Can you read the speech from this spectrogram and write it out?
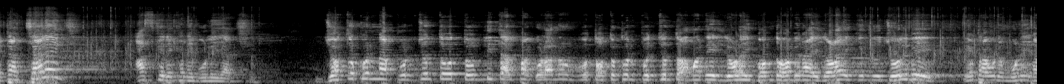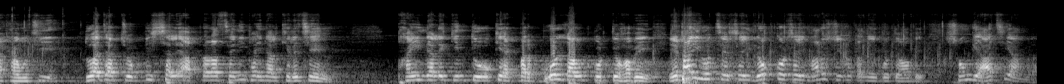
এটা চ্যালেঞ্জ আজকের এখানে বলে যাচ্ছি। যতক্ষণ না পর্যন্ত তবলি তালপা গোড়ানো ততক্ষণ পর্যন্ত আমাদের লড়াই বন্ধ হবে না। এই লড়াই কিন্তু চলবে। এটা ওরা মনে রাখা উচিত। দু হাজার চব্বিশ সালে আপনারা সেমিফাইনাল খেলেছেন। ফাইনালে কিন্তু ওকে একবার বোল্ড আউট করতে হবে। এটাই হচ্ছে সেই লক্ষ্য, সেই মানসিকতা নিয়ে করতে হবে। সঙ্গে আছি আমরা।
